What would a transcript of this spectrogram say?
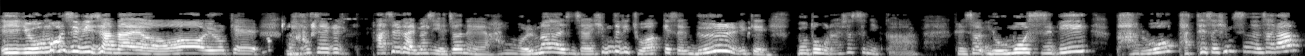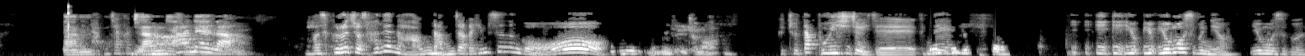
이, 요 모습이잖아요. 이렇게 밭을, 밭을 갈면서 예전에, 아유, 얼마나 진짜 힘들이 좋았겠어요. 늘 이렇게 노동을 하셨으니까. 그래서 요 모습이 바로 밭에서 힘쓰는 사람? 남, 남자가 남, 사내남. 아, 그렇죠. 사내남, 남자가 힘쓰는 거. 그쵸. 딱 보이시죠, 이제. 근데, 이, 이, 이, 요, 요, 요 모습은요? 요 모습은.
